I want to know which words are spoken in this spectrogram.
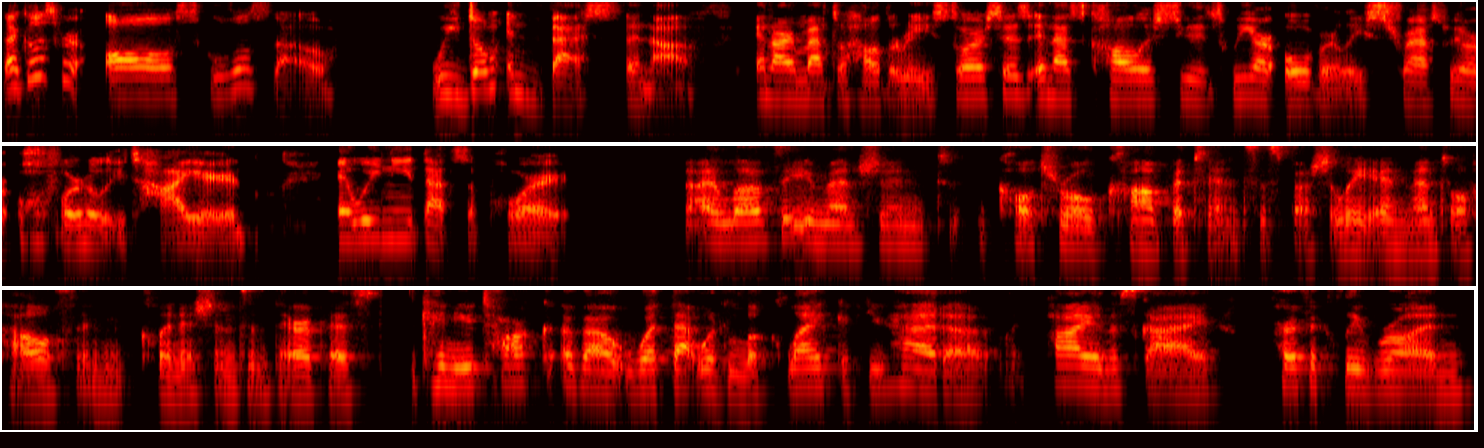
That goes for all schools though. We don't invest enough in our mental health resources. And as college students, we are overly stressed, we are overly tired, and we need that support. I love that you mentioned cultural competence, especially in mental health and clinicians and therapists. Can you talk about what that would look like if you had a like pie in the sky, perfectly run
